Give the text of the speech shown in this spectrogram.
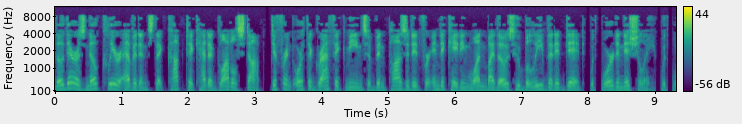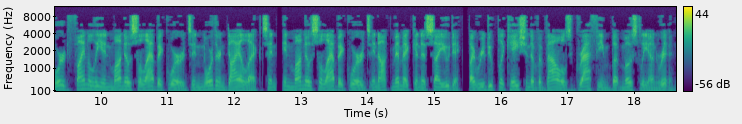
Though there is no clear evidence that Coptic had a glottal stop, different orthographic means have been posited for indicating one by those who believe that it did, with word initially, with word finally in monosyllabic words in northern dialects and, in monosyllabic words in Akhmimic and Asiutic, by reduplication of a vowel's grapheme but mostly unwritten.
